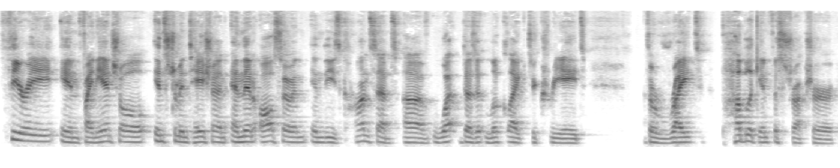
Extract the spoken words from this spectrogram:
theory in financial instrumentation and then also in, in these concepts of what does it look like to create the right public infrastructure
